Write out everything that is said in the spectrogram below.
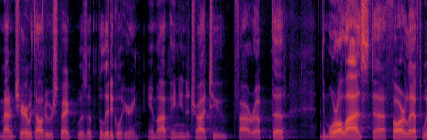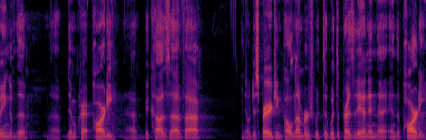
Madam Chair, with all due respect, was a political hearing, in my opinion, to try to fire up the demoralized uh, far left wing of the uh, Democrat Party uh, because of, uh, you know, disparaging poll numbers with the, with the president and the, and the party.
